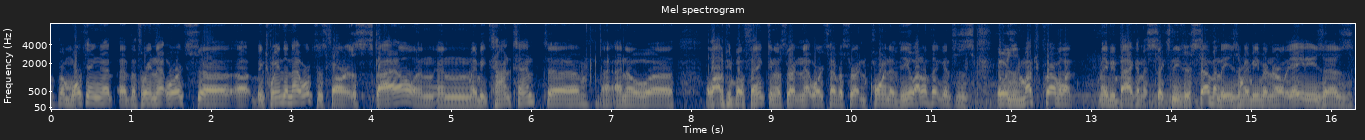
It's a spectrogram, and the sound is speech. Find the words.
uh, from working at, at, the three networks uh, uh, between the networks as far as style and, and maybe content? Uh, I, I, know uh, a lot of people think you know certain networks have a certain point of view. I don't think it's as, it was as much prevalent maybe back in the 60s or 70s or maybe even early 80s as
